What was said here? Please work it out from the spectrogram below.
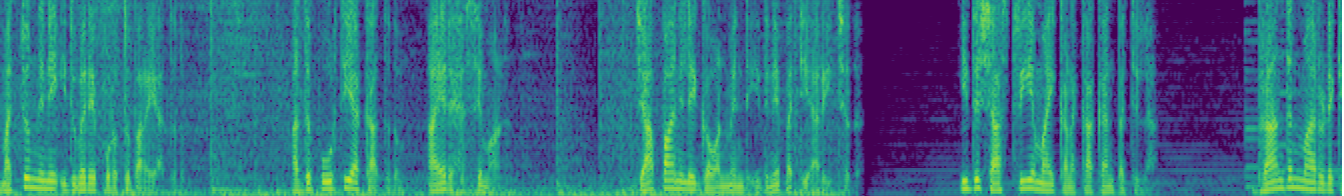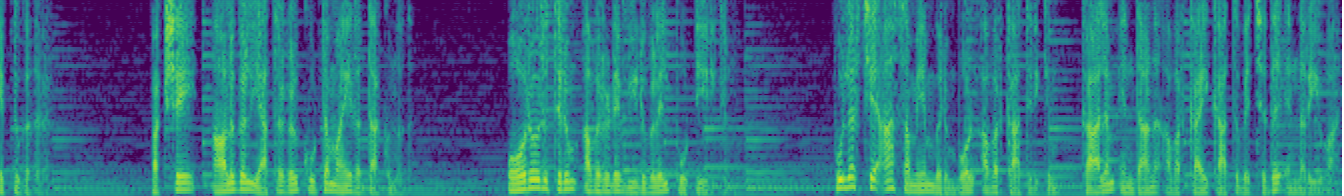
മറ്റൊന്നിനെ ഇതുവരെ പുറത്തു പറയാത്തതും അത് പൂർത്തിയാക്കാത്തതും ആയ രഹസ്യമാണ്. ജാപ്പാനിലെ ഗവൺമെന്റ് ഇതിനെപ്പറ്റി അറിയിച്ചത്. ഇത് ശാസ്ത്രീയമായി കണക്കാക്കാൻ പറ്റില്ല. ഭ്രാന്തന്മാരുടെ കെട്ടുകഥകൾ. പക്ഷേ ആളുകൾ യാത്രകൾ കൂട്ടമായി റദ്ദാക്കുന്നത്. ഓരോരുത്തരും അവരുടെ വീടുകളിൽ പൂട്ടിയിരിക്കുന്നു. പുലർച്ചെ ആ സമയം വരുമ്പോൾ അവർ കാത്തിരിക്കും കാലം എന്താണ് അവർക്കായി കാത്തുവെച്ചത് എന്നറിയുവാൻ.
